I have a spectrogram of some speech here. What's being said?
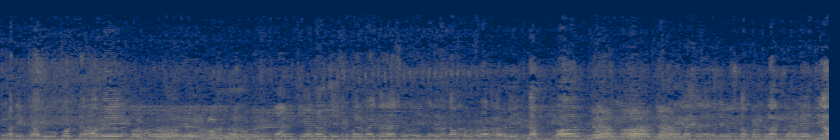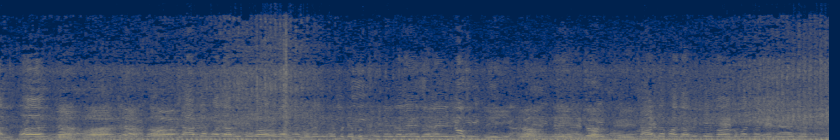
সামাজিক চালু করতে হবে। এমজিএনএল যে সুপারভাইজার অ্যাসোসিয়েশন ইসলামপুর ব্লক কমিটি সুপারভাইজার অ্যাসোসিয়েশন ইসলামপুর দফা দাবিতে মহকুমা শাসকের ডেপুটি সেক্রেটারি দলে দলে যোগ চার দফা দাবিতে মহকুমা শাসকের ডেপুটি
